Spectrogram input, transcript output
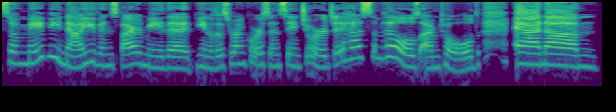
so maybe now you've inspired me that you know this run course in St. George it has some hills, I'm told, and um,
